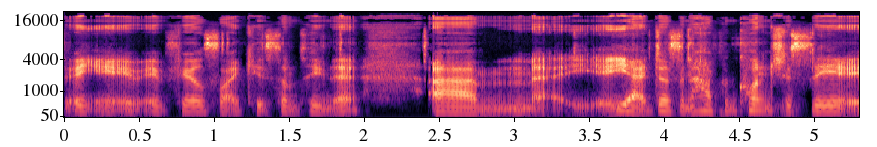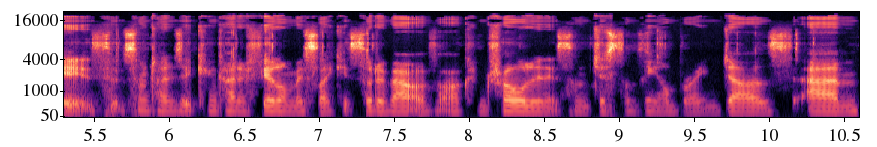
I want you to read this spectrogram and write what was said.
it feels like it's something that um, yeah it doesn't happen consciously. It's sometimes it can kind of feel almost like it's sort of out of our control and it's just something our brain does. Um,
